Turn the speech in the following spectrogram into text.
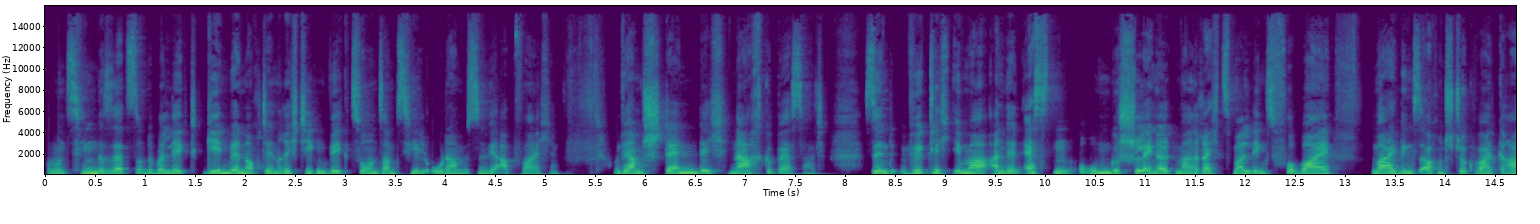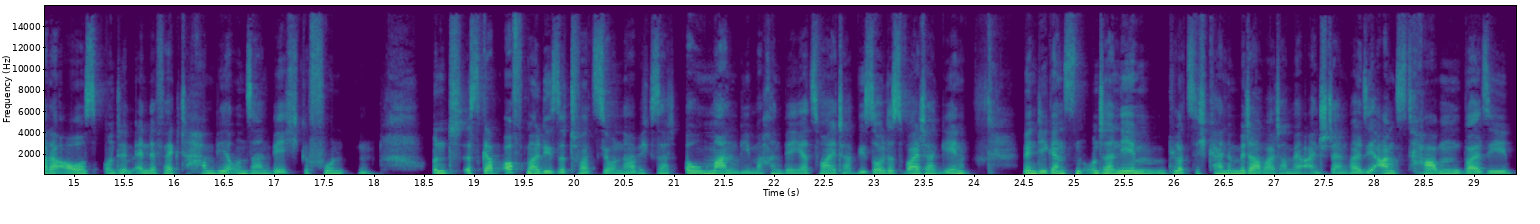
haben uns hingesetzt und überlegt, gehen wir noch den richtigen Weg zu unserem Ziel oder müssen wir abweichen? Und wir haben ständig nachgebessert, sind wirklich immer an den Ästen rumgeschlängelt, mal rechts, mal links vorbei. Mal ging es auch ein Stück weit geradeaus und im Endeffekt haben wir unseren Weg gefunden. Und es gab oft mal die Situation, da habe ich gesagt, oh Mann, wie machen wir jetzt weiter? Wie soll das weitergehen? wenn die ganzen Unternehmen plötzlich keine Mitarbeiter mehr einstellen, weil sie Angst haben, weil sie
